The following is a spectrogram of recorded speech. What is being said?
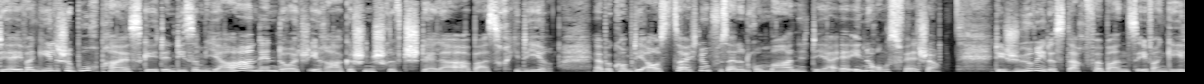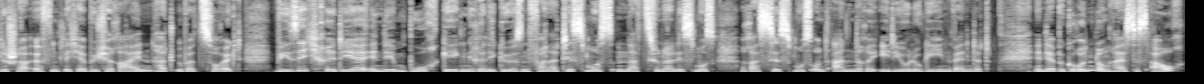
der Evangelische Buchpreis geht in diesem Jahr an den deutsch-irakischen Schriftsteller Abbas Khidir. Er bekommt die Auszeichnung für seinen Roman Der Erinnerungsfälscher. Die Jury des Dachverbands evangelischer öffentlicher Büchereien hat überzeugt, wie sich Khidir in dem Buch gegen religiösen Fanatismus, Nationalismus, Rassismus und andere Ideologien wendet. In der Begründung heißt es auch,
